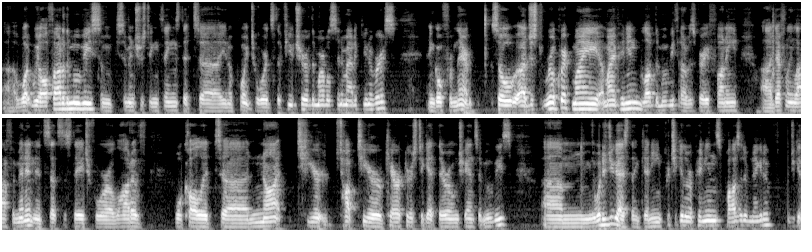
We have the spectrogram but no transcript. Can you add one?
uh, what we all thought of the movie, some some interesting things that uh, you know point towards the future of the Marvel Cinematic Universe, and go from there. So uh, just real quick, my my opinion, loved the movie, thought it was very funny, uh, definitely laugh a minute, and it sets the stage for a lot of, we'll call it uh, not tier top tier characters to get their own chance at movies. Um, what did you guys think? Any particular opinions, positive, negative? What did you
